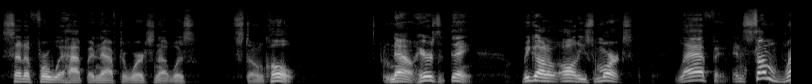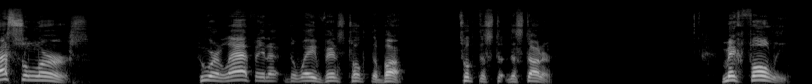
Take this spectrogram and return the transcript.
Set up for what happened afterwards, and that was Stone Cold. Now, here's the thing we got all these marks laughing, and some wrestlers who are laughing at the way Vince took the bump, took the, st- the stunner. Mick Foley.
